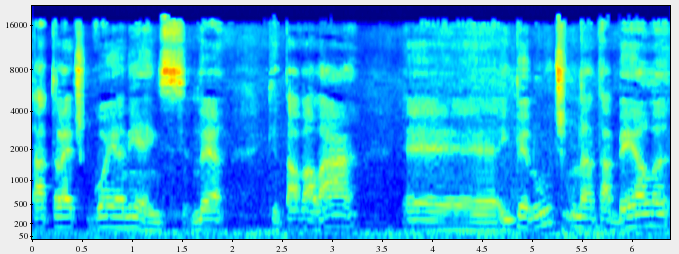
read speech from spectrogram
Atlético Goianiense, né? Que tava lá é, em penúltimo na tabela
